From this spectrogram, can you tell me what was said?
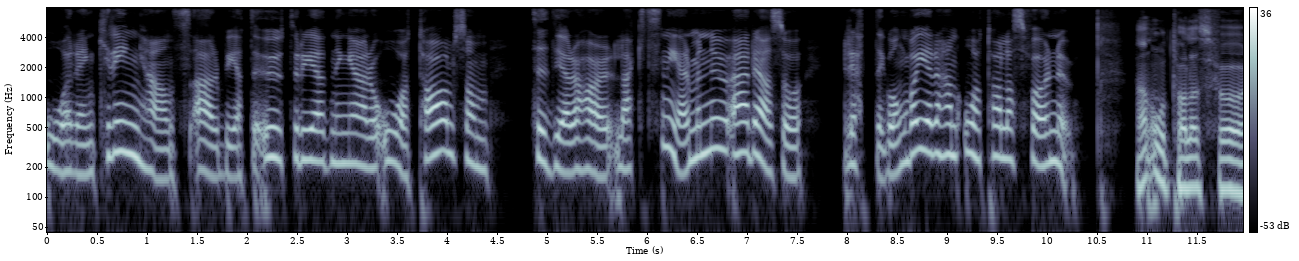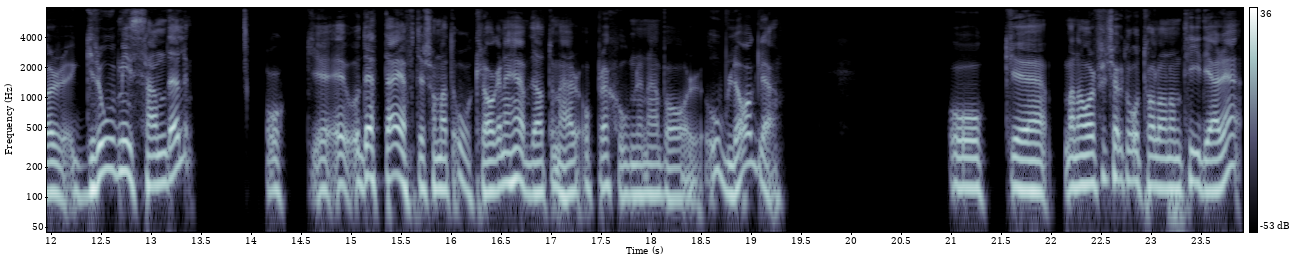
åren kring hans arbete, utredningar och åtal som tidigare har lagts ner. Men nu är det alltså rättegång. Vad är det han åtalas för nu? Han åtalas för grov misshandel Eh, och, detta eftersom att åklagarna hävdade att de här operationerna var olagliga. Och eh, Man har försökt åtala honom tidigare,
